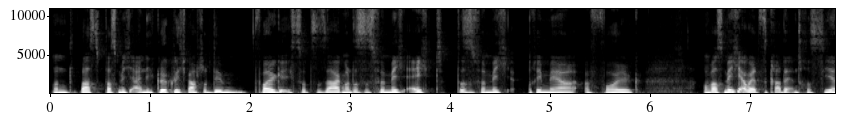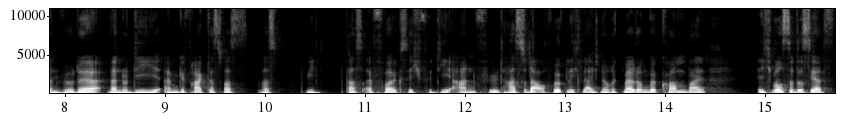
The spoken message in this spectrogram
und was, was mich eigentlich glücklich macht und dem folge ich sozusagen. Und das ist für mich echt, das ist für mich primär Erfolg. Und was mich aber jetzt gerade interessieren würde, wenn du die ähm, gefragt hast, was, was was Erfolg sich für die anfühlt. Hast du da auch wirklich gleich eine Rückmeldung bekommen? Weil ich wusste das jetzt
